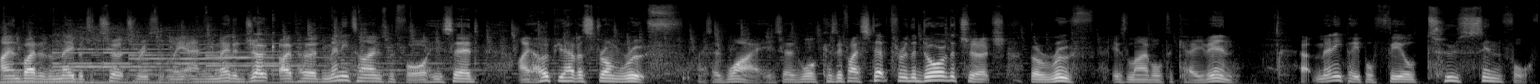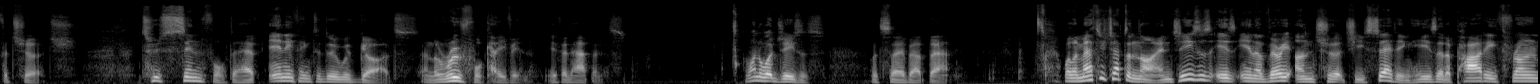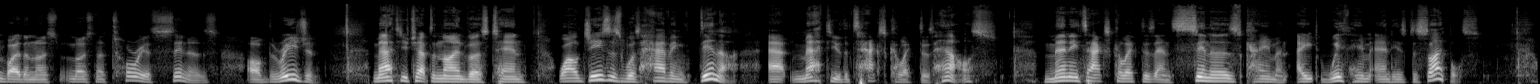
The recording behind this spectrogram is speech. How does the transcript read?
I invited a neighbour to church recently and he made a joke I've heard many times before. He said, I hope you have a strong roof. I said, Why? He said, Well, because if I step through the door of the church, the roof is liable to cave in. Uh, many people feel too sinful for church, too sinful to have anything to do with God, and the roof will cave in if it happens. I wonder what Jesus would say about that. Well, in Matthew chapter 9, Jesus is in a very unchurchy setting. He is at a party thrown by the most, most notorious sinners of the region. Matthew chapter 9, verse 10 While Jesus was having dinner at Matthew the tax collector's house, many tax collectors and sinners came and ate with him and his disciples.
